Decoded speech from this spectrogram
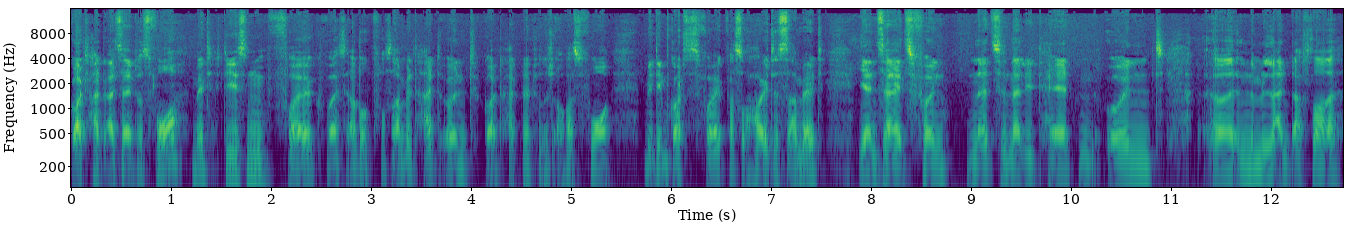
Gott hat also etwas vor mit diesem Volk, was er dort versammelt hat. Und Gott hat natürlich auch was vor mit dem Gottesvolk, was er heute sammelt, jenseits von Nationalitäten und äh, einem Land auf der,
